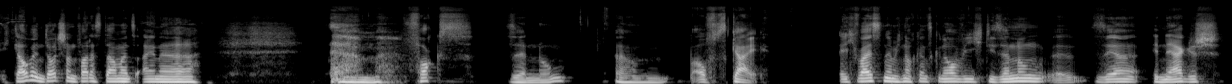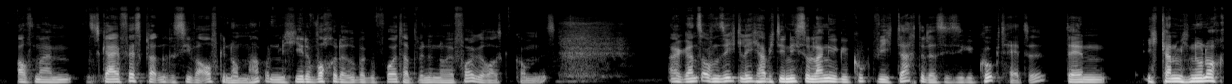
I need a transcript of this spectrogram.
ich glaube, in Deutschland war das damals eine ähm, Fox-Sendung ähm, auf Sky. Ich weiß nämlich noch ganz genau, wie ich die Sendung äh, sehr energisch auf meinem Sky Festplattenreceiver aufgenommen habe und mich jede Woche darüber gefreut habe, wenn eine neue Folge rausgekommen ist. Aber ganz offensichtlich habe ich die nicht so lange geguckt, wie ich dachte, dass ich sie geguckt hätte, denn ich kann mich nur noch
